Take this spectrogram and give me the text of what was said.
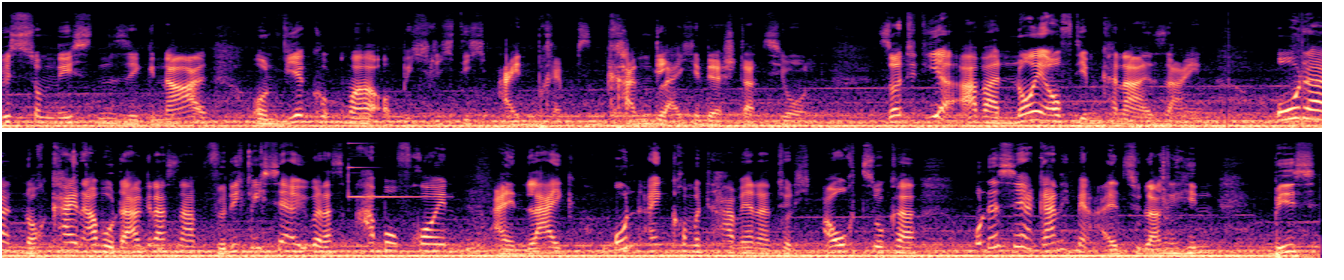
bis zum nächsten Signal und wir gucken mal, ob ich richtig einbremsen kann gleich in der Station. Solltet ihr aber neu auf dem Kanal sein oder noch kein Abo dagelassen habt, würde ich mich sehr über das Abo freuen. Ein Like und ein Kommentar wäre natürlich auch Zucker. Und es ist ja gar nicht mehr allzu lange hin, bis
